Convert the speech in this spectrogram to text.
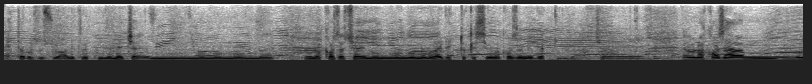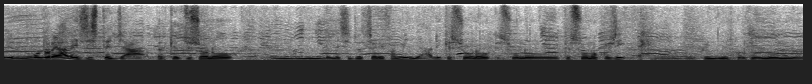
eterosessuali tranquillamente, cioè, mm, non, non, non, cosa, cioè, non, è detto che sia una cosa negativa, cioè, è una cosa, mm, dire, il mondo reale esiste già perché ci sono mh, delle situazioni familiari che sono, che sono, che sono così, eh, quindi non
